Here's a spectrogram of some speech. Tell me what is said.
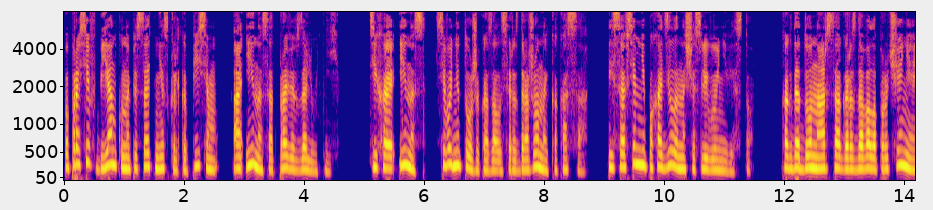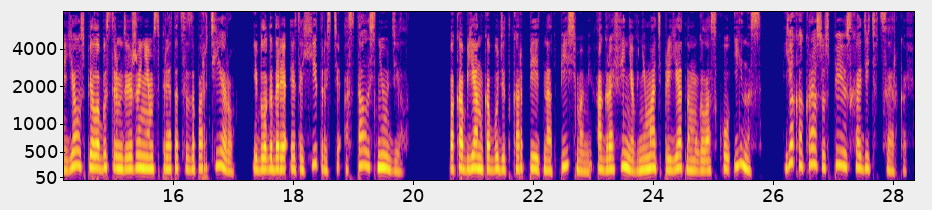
попросив Бьянку написать несколько писем, а Инес отправив за лютней. Тихая Инес сегодня тоже казалась раздраженной, как оса, и совсем не походила на счастливую невесту. Когда Донна Арсага раздавала поручения, я успела быстрым движением спрятаться за портьеру, и благодаря этой хитрости осталась неудел. Пока Бьянка будет корпеть над письмами, а графиня внимать приятному голоску Инес, я как раз успею сходить в церковь.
